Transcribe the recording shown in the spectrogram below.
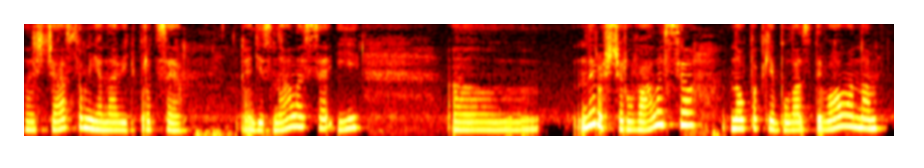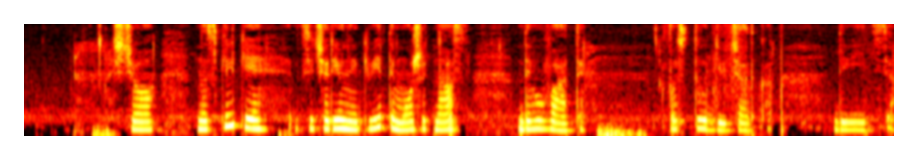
з часом я навіть про це дізналася і е, не розчарувалася, навпаки, була здивована, що наскільки ці чарівні квіти можуть нас дивувати. Ось тут, дівчатка, дивіться,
